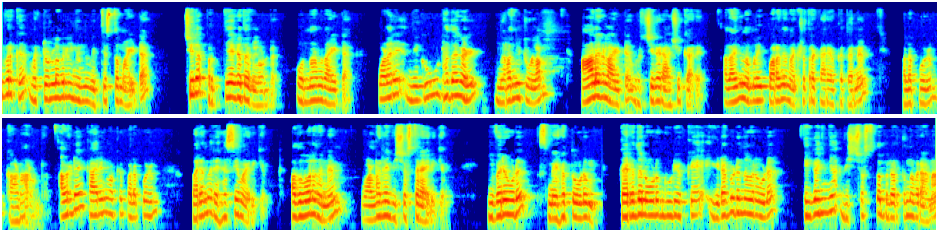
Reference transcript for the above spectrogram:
ഇവർക്ക് മറ്റുള്ളവരിൽ നിന്ന് വ്യത്യസ്തമായിട്ട് ചില പ്രത്യേകതകളുണ്ട്. ഒന്നാമതായിട്ട് വളരെ നിഗൂഢതകൾ നിറഞ്ഞിട്ടുള്ള ആളുകളായിട്ട് വൃശ്ചിക രാശിക്കാരെ അതായത് നമ്മൾ ഈ പറഞ്ഞ നക്ഷത്രക്കാരെയൊക്കെ തന്നെ പലപ്പോഴും കാണാറുണ്ട്. അവരുടെ കാര്യങ്ങളൊക്കെ പലപ്പോഴും പരമരഹസ്യമായിരിക്കും. അതുപോലെ തന്നെ വളരെ വിശ്വസ്തരായിരിക്കും. ഇവരോട് സ്നേഹത്തോടും കരുതലോടും കൂടിയൊക്കെ ഇടപെടുന്നവരോട് തികഞ്ഞ വിശ്വസ്തത പുലർത്തുന്നവരാണ്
